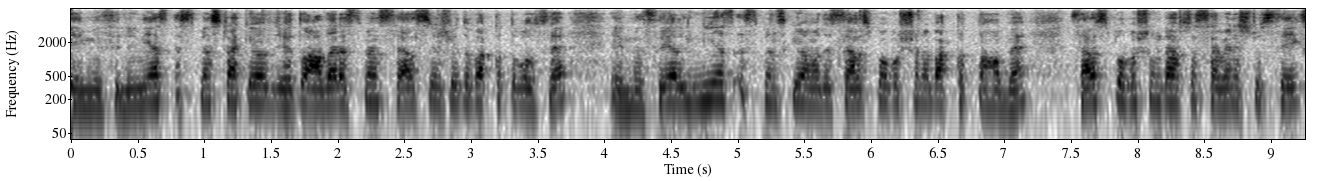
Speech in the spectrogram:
এই মিসিলিনিয়াস এক্সপেন্সটাকেও যেহেতু আদার এক্সপেন্স সেলস রেশিওতে বাক করতে বলছে, এই মিসিলিনিয়াস এক্সপেন্সকেও আমাদের সেলস প্রপোর্শনে বাক করতে হবে। সেলস প্রপোর্শনটা হচ্ছে সেভেন ইস টু সিক্স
